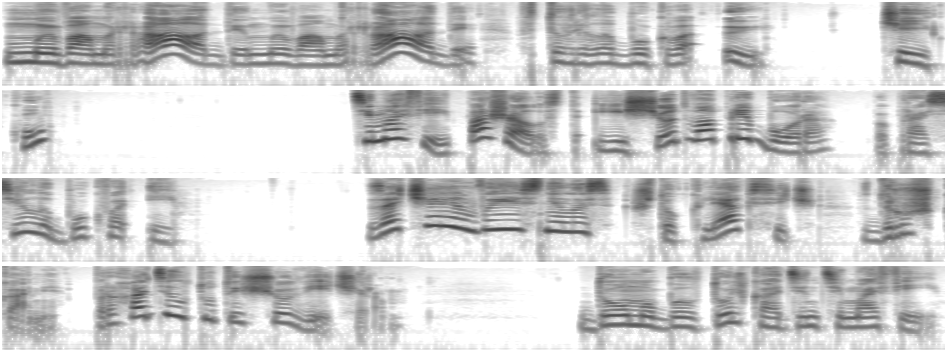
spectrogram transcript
«Мы вам рады, мы вам рады!» — вторила буква И. «Чайку?» «Тимофей, пожалуйста, еще два прибора!» — попросила буква И. За чаем выяснилось, что Кляксич с дружками проходил тут еще вечером. Дома был только один Тимофей.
